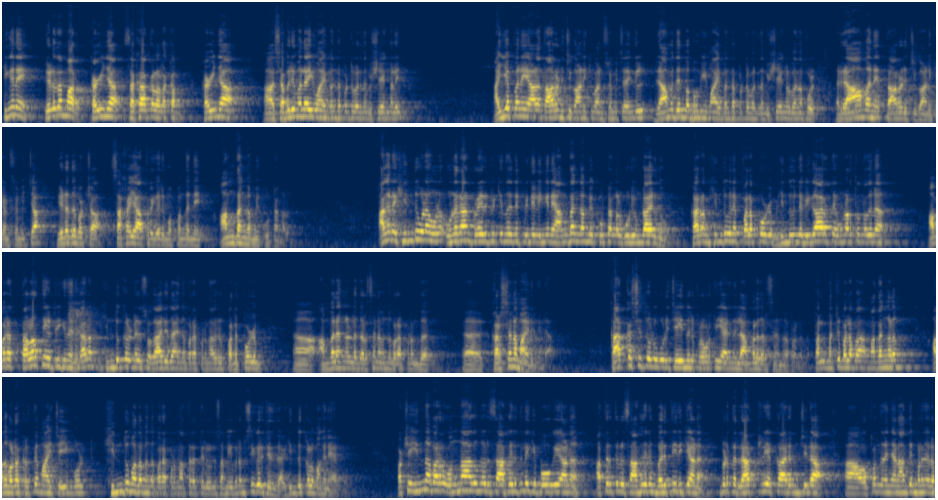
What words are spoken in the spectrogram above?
ഇങ്ങനെ ഇടതന്മാർ കഴിഞ്ഞ സഖാക്കളടക്കം കഴിഞ്ഞ ശബരിമലയുമായി ബന്ധപ്പെട്ട് വരുന്ന വിഷയങ്ങളിൽ അയ്യപ്പനെയാണ് താറടിച്ചു കാണിക്കുവാൻ ശ്രമിച്ചതെങ്കിൽ രാമജന്മഭൂമിയുമായി ബന്ധപ്പെട്ട് വരുന്ന വിഷയങ്ങൾ വന്നപ്പോൾ രാമനെ താറടിച്ചു കാണിക്കാൻ ശ്രമിച്ച ഇടതുപക്ഷ സഹയാത്രികരും ഒപ്പം തന്നെ അന്തംഗമ്മി കൂട്ടങ്ങളും അങ്ങനെ ഹിന്ദുവിനെ ഉണരാൻ പ്രേരിപ്പിക്കുന്നതിന് പിന്നിൽ ഇങ്ങനെ അന്തംഗമ്യ കൂട്ടങ്ങൾ കൂടി ഉണ്ടായിരുന്നു. കാരണം ഹിന്ദുവിനെ പലപ്പോഴും ഹിന്ദുവിന്റെ വികാരത്തെ ഉണർത്തുന്നതിന് അവരെ തളർത്തിയിട്ടിരിക്കുന്നതിന്. കാരണം ഹിന്ദുക്കളുടെ ഒരു സ്വകാര്യത എന്ന് പറയപ്പെടുന്ന അവർ പലപ്പോഴും അമ്പലങ്ങളുടെ ദർശനം എന്ന് പറയപ്പെടുന്നത് കർശനമായിരുന്നില്ല. കാർക്കശ്യത്തോടു കൂടി ചെയ്യുന്ന ഒരു പ്രവൃത്തിയായിരുന്നില്ല അമ്പല ദർശനം എന്ന് പറയുന്നത് പല മറ്റ് പല മതങ്ങളും അത് വളരെ കൃത്യമായി ചെയ്യുമ്പോൾ ഹിന്ദു മതം എന്ന് പറയപ്പെടുന്ന അത്തരത്തിലൊരു സമീപനം സ്വീകരിച്ചിരുന്നില്ല. ഹിന്ദുക്കളും അങ്ങനെയായിരുന്നു. പക്ഷേ ഇന്നവർ ഒന്നാകുന്ന ഒരു സാഹചര്യത്തിലേക്ക് പോവുകയാണ്. അത്തരത്തിലൊരു സാഹചര്യം വരുത്തിയിരിക്കുകയാണ്. ഇവിടുത്തെ രാഷ്ട്രീയക്കാരും ചില ഒപ്പം തന്നെ ഞാൻ ആദ്യം പറഞ്ഞ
